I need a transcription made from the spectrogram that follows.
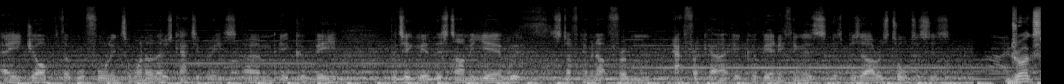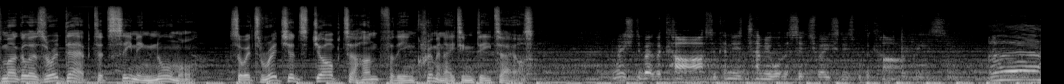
a job that will fall into one of those categories. Um, it could be, particularly at this time of year with stuff coming up from Africa, it could be anything as, as bizarre as tortoises. Drug smugglers are adept at seeming normal, so it's Richard's job to hunt for the incriminating details. You mentioned about the car, so can you tell me what the situation is with the car, please? Uh,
